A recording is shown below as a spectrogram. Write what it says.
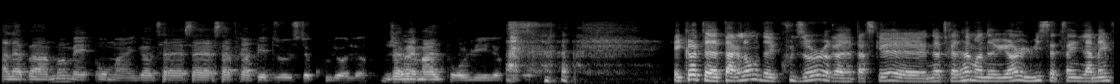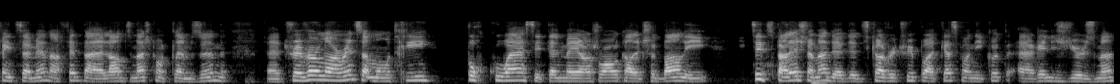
Alabama, mais oh my god, ça, ça, a frappé dur ce coup-là. -là, J'avais mal pour lui. Là. Écoute, euh, parlons de coup dur euh, parce que euh, Notre-Dame en a eu un, lui, cette fin, la même fin de semaine, en fait, lors du match contre Clemson. Trevor Lawrence a montré pourquoi c'était le meilleur joueur au college football. Et tu parlais justement de, du Cover Tree podcast qu'on écoute religieusement.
